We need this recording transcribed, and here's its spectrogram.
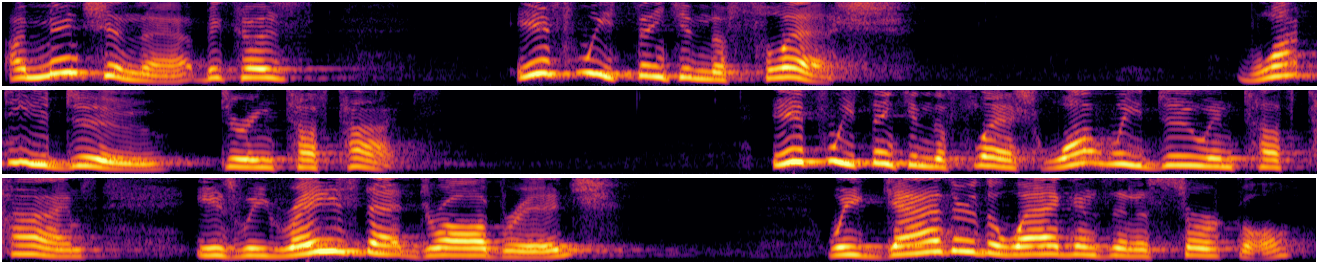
I mention that because if we think in the flesh, what do you do during tough times? If we think in the flesh, what we do in tough times is we raise that drawbridge, we gather the wagons in a circle,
